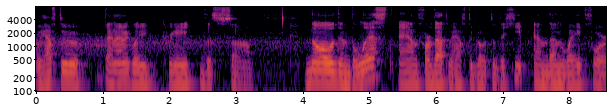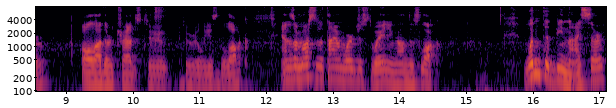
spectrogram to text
we have to dynamically create this uh, node in the list and for that we have to go to the heap and then wait for all other threads to, to release the lock. And so most of the time we're just waiting on this lock. Wouldn't it be nicer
